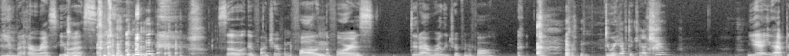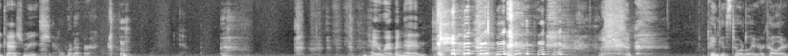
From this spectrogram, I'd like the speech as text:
you better rescue us. so if I trip and fall in the forest, did I really trip and fall? do we have to catch you? Yeah, you have to catch me. Yeah, whatever. Hey, Ribbonhead. Pink is totally your color.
